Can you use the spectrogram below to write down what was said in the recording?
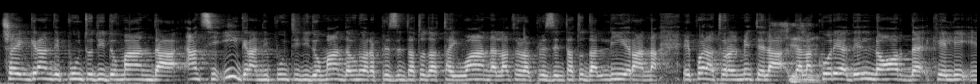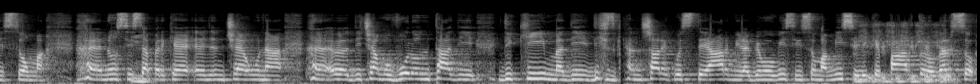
c'è il grande punto di domanda, anzi i grandi punti di domanda, uno rappresentato da Taiwan, l'altro rappresentato dall'Iran e poi naturalmente la, sì, dalla. Corea del Nord che lì insomma eh, non si sa mm. perché eh, c'è una eh, diciamo volontà di, di Kim di, di, sganciare queste armi, l'abbiamo visto insomma missili che partono verso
